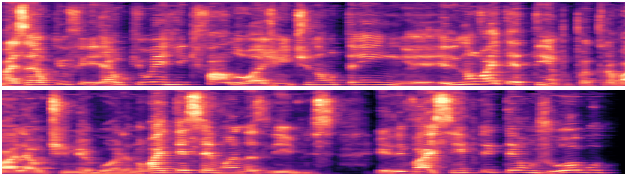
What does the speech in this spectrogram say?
Mas é o que, é o, que o Henrique falou, a gente não tem. Ele não vai ter tempo para trabalhar o time agora, não vai ter semanas livres. Ele vai sempre ter um jogo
